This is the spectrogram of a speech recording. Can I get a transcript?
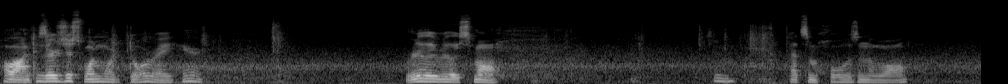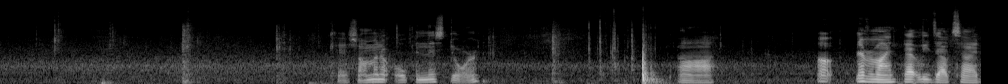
Hold on, because there's just one more door right here. Really, really small. Hmm. Got some holes in the wall. Okay, so I'm gonna open this door. Uh, oh, never mind. That leads outside.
